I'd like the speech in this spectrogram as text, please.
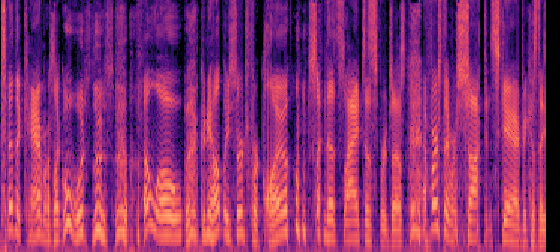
to the camera. It's like, oh, what's this? Hello, can you help me search for clams? And the scientists were just at first they were shocked and scared because they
